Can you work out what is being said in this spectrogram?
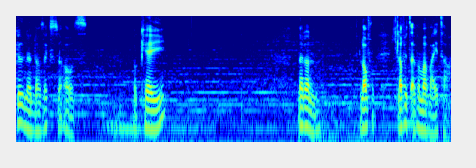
Gilnender, sechste aus. Okay. Na dann. Laufen. Ich laufe jetzt einfach mal weiter.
